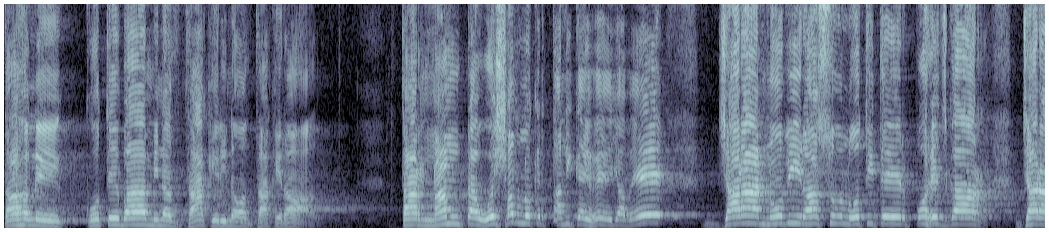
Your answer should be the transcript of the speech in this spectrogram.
তাহলে কোতেবা মিনা জাকেরিনা জাকেরাত তার নামটা ওইসব লোকের তালিকায় হয়ে যাবে যারা নবী রাসুল অতীতের পরেজগার যারা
